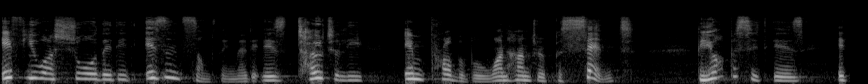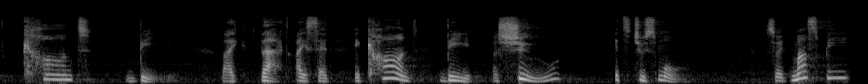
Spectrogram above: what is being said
if you are sure that it isn't something, that it is totally improbable, 100%, the opposite is it can't be. Like that. I said, it can't be a shoe, it's too small. So it must be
